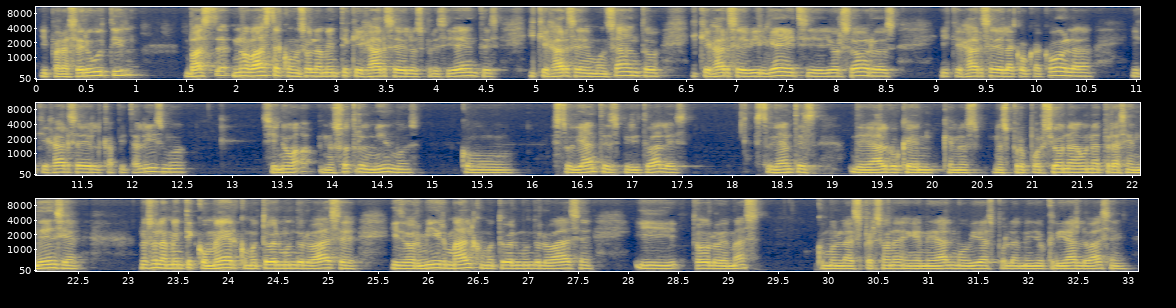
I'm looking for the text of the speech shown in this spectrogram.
Y para ser útil, basta, no basta con solamente quejarse de los presidentes y quejarse de Monsanto y quejarse de Bill Gates y de George Soros y quejarse de la Coca-Cola y quejarse del capitalismo, sino nosotros mismos como estudiantes espirituales, estudiantes de algo que, nos, nos proporciona una trascendencia, no solamente comer como todo el mundo lo hace y dormir mal como todo el mundo lo hace y todo lo demás, como las personas en general movidas por la mediocridad lo hacen,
